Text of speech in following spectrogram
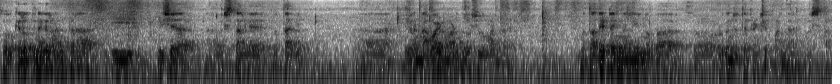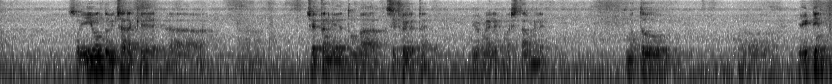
ಸೊ ಕೆಲವು ದಿನಗಳ ನಂತರ ಈ ವಿಷಯ ಆ, ಗೊತ್ತಾಗಿ ಇವರನ್ನು ಅವಾಯ್ಡ್ ಮಾಡೋದು ಶುರು ಮಾಡ್ತಾರೆ. ಮತ್ತು ಅದೇ ಟೈಮ್ನಲ್ಲಿ ಇನ್ನೊಬ್ಬ ಹುಡುಗನ ಜೊತೆ ಫ್ರೆಂಡ್ಶಿಪ್ ಮಾಡ್ತಾರೆ ವರ್ಷಿತಾ ಸೊ ಈ ಒಂದು ವಿಚಾರಕ್ಕೆ ಚೇತನ್ಗೆ ತುಂಬ ಸಿಟ್ಟು ಇರುತ್ತೆ ಇವ್ರ ಮೇಲೆ ವರ್ಷಿತಾಲ್ ಮೇಲೆ. ಮತ್ತು ಏಯ್ಟೀನ್ತ್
